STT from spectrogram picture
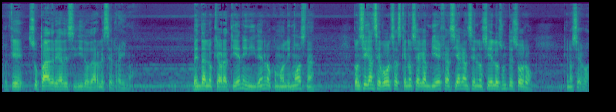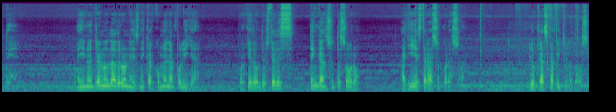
porque su Padre ha decidido darles el reino. Vendan lo que ahora tienen y denlo como limosna. Consíganse bolsas que no se hagan viejas y háganse en los cielos un tesoro que no se agote. Ahí no entran los ladrones ni carcomen la polilla, porque donde ustedes tengan su tesoro, allí estará su corazón. Lucas capítulo 12.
